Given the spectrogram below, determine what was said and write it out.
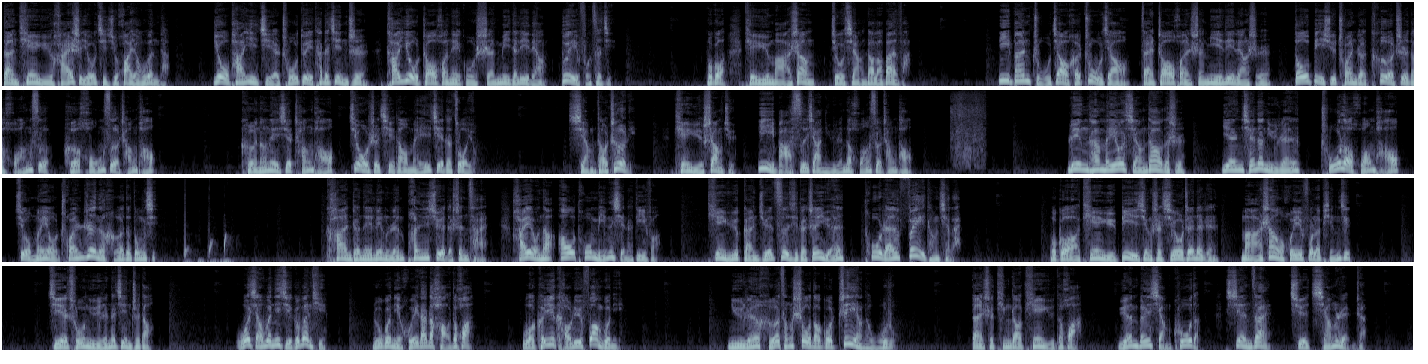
但天宇还是有几句话要问他，又怕一解除对他的禁制，他又召唤那股神秘的力量对付自己。不过天宇马上就想到了办法。一般主教和助教在召唤神秘力量时，都必须穿着特制的黄色和红色长袍。可能那些长袍就是起到媒介的作用。想到这里，天宇上去一把撕下女人的黄色长袍。令他没有想到的是，眼前的女人除了黄袍就没有穿任何的东西。看着那令人喷血的身材，还有那凹凸明显的地方，天宇感觉自己的真元突然沸腾起来。不过，天宇毕竟是修真的人，马上恢复了平静。解除女人的禁制道：“我想问你几个问题，如果你回答的好的话，我可以考虑放过你。”女人何曾受到过这样的侮辱？但是听到天宇的话，原本想哭的，现在却强忍着。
